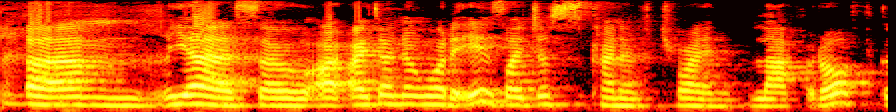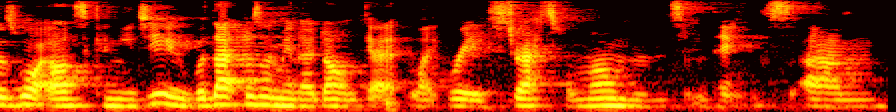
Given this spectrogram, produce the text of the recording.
um, yeah, so I, I don't know what it is. I just kind of try and laugh it off because what else can you do? But that doesn't mean I don't get like really stressful moments and things. Um,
